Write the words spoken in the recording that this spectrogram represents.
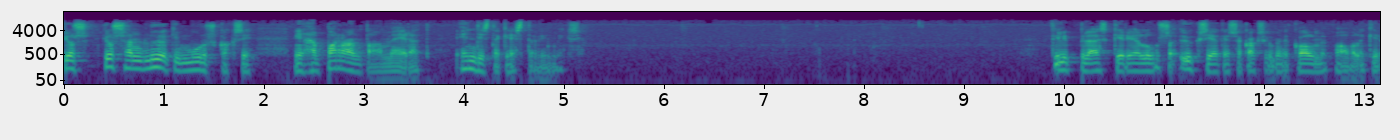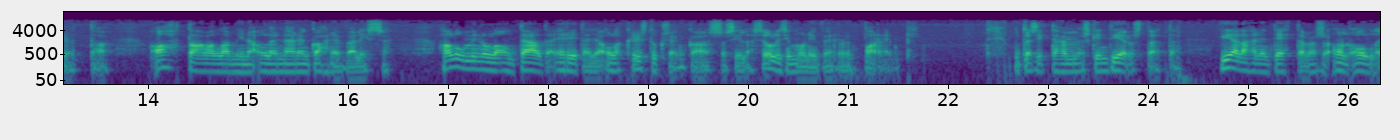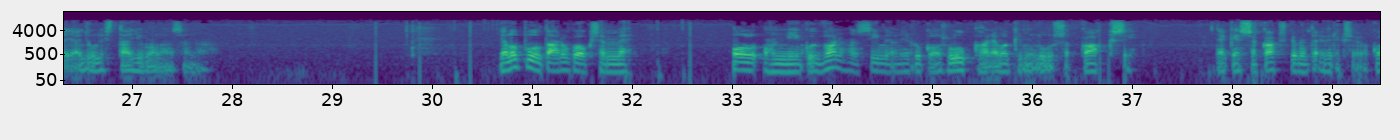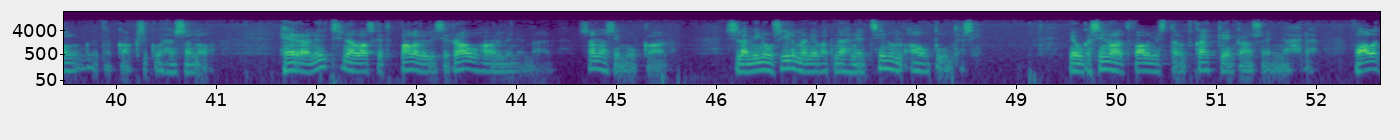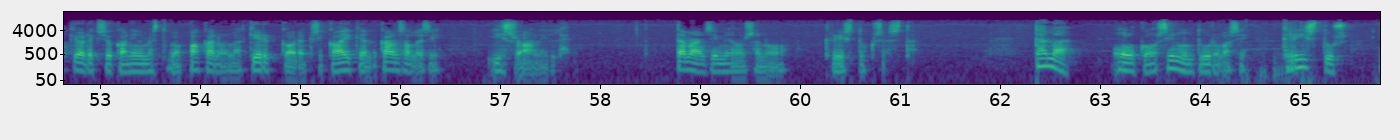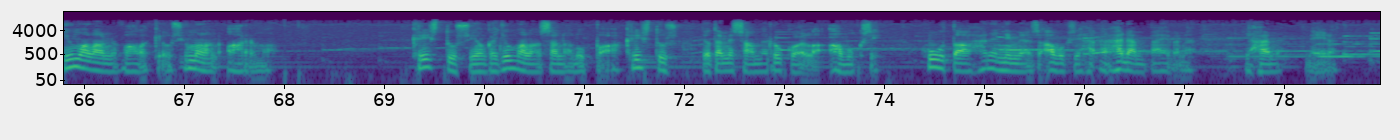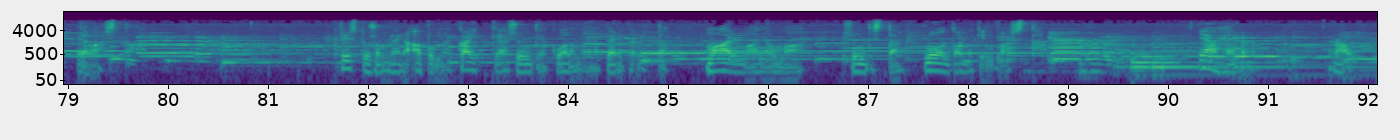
Jos, jos hän lyökin murskaksi, niin hän parantaa meidät entistä kestävimmiksi. Filippiläiskirjan luvussa 1 jakessa 23 Paavali kirjoittaa, Ahtaavalla minä olen näiden kahden välissä. Halu minulla on täältä eritä ja olla Kristuksen kanssa, sillä se olisi monin verroin parempi. Mutta sitten hän myöskin tiedostaa, että vielä hänen tehtävänsä on olla ja julistaa Jumalan sanaa. Ja lopulta rukouksemme on niin kuin vanhan Simeonin rukous Lukkaan evankeliumin luussa 2, jakessa 29-32, kun hän sanoo, Herra, nyt sinä lasket palvelisi rauhaan menemään, sanasi mukaan, sillä minun silmäni ovat nähneet sinun autuutesi, jonka sinä olet valmistanut kaikkien kansojen nähdä, valkeudeksi, joka on ilmestyvä pakanoilla kirkkaudeksi kaikelle kansallesi Israelille. Tämän Simeon sanoo Kristuksesta. Tämä olkoon sinun turvasi, Kristus, Jumalan valkeus, Jumalan armo. Kristus, jonka Jumalan sana lupaa, Kristus, jota me saamme rukoilla avuksi, huutaa hänen nimensä avuksi hädän päivänä ja hän meidät pelastaa. Kristus on meidän apumme kaikkea syntiä, kuolemaa ja perkelettä, maailmaa ja omaa syntistä luontoammekin vastaan. Jää Herra, rauha.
